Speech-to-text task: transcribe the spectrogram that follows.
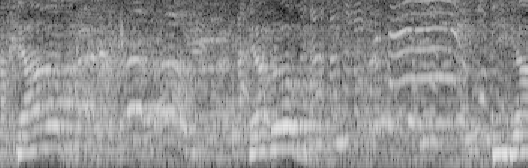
Siap? Siap belum? Tiga.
